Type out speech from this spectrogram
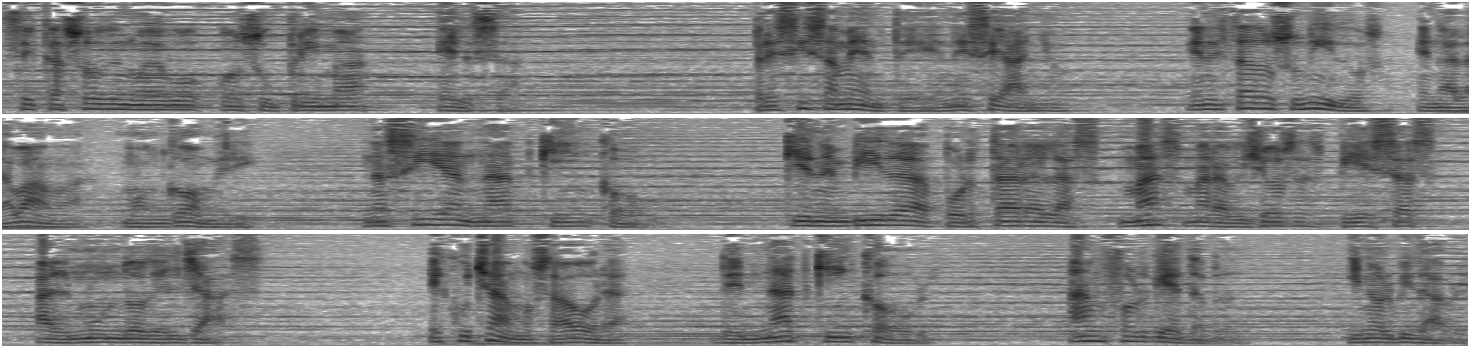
se casó de nuevo con su prima Elsa. Precisamente en ese año, en Estados Unidos, en Alabama, Montgomery, nacía Nat King Cole quien en vida aportara las más maravillosas piezas al mundo del jazz. Escuchamos ahora de Nat King Cole, Unforgettable, inolvidable.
